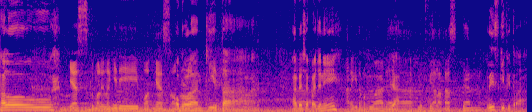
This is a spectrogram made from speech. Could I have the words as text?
Halo, Yes, kembali lagi di podcast obrolan kita. Ada siapa aja nih? Ada kita berdua, ada Ya. Lutfi Alatas dan Rizky Fitra.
